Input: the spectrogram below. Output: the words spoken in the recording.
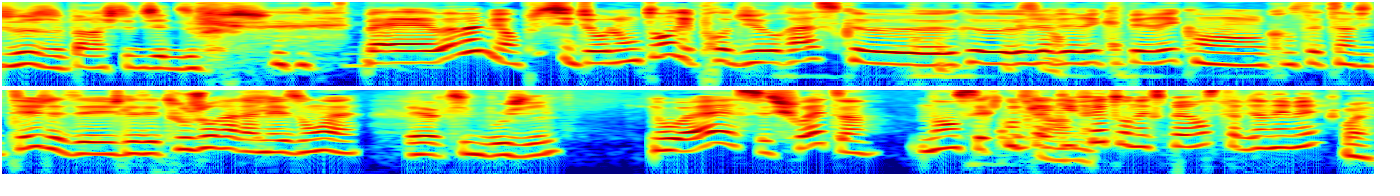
je- j'ai pas racheté de jet douche. Ben ouais, ouais, mais en plus, ils durent longtemps. Les produits Horace que, que Excellent. j'avais récupérés quand, quand c'était invité, je les, ai, je les ai toujours à la maison. Ouais, Et la petite bougie. ouais c'est chouette. Non, c'est cool. T'as kiffé ton expérience? T'as bien aimé? Ouais.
